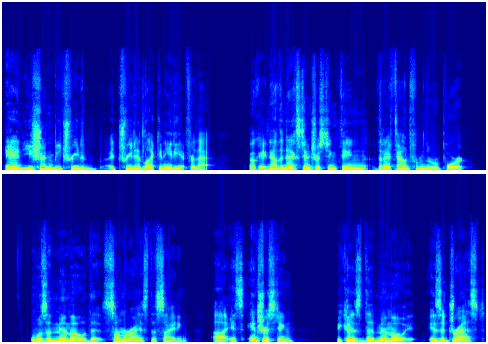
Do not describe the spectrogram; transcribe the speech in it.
And you shouldn't be treated, treated like an idiot for that. Okay, now the next interesting thing that I found from the report was a memo that summarized the sighting. Uh, it's interesting because the memo is addressed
